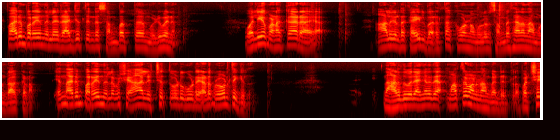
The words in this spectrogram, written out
അപ്പോൾ ആരും പറയുന്നില്ല രാജ്യത്തിന്റെ സമ്പത്ത് മുഴുവനും വലിയ പണക്കാരായ ആളുകളുടെ കയ്യിൽ വരത്തക്കവണ്ണമുള്ളൊരു സംവിധാനം നാം ഉണ്ടാക്കണം എന്നാരും പറയുന്നില്ല. പക്ഷേ ആ ലക്ഷ്യത്തോടു കൂടെയാണ് പ്രവർത്തിക്കുന്നത്. നാളിതുവരെ അങ്ങനെ മാത്രമാണ് നാം കണ്ടിട്ടുള്ളത്. പക്ഷേ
